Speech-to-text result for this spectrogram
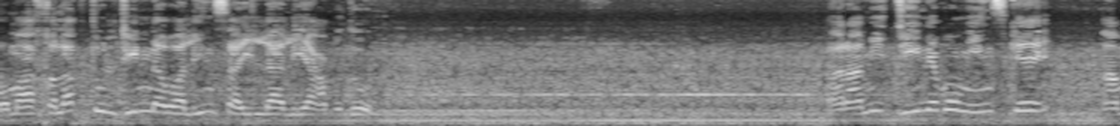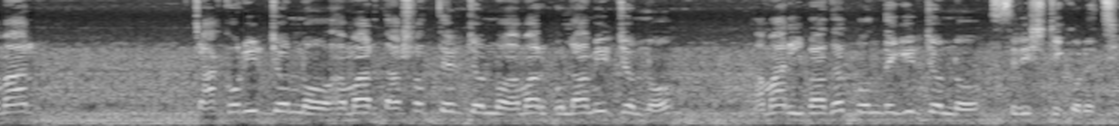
ওমা খলাক্তুল জিন্না ওয়াল ইনসা ইল্লা লিয়াবুদুন। আর আমি জিন এবং ইন্সকে আমার চাকরির জন্য, আমার দাসত্বের জন্য, আমার গোলামির জন্য, আমার ইবাদত বন্দেগীর জন্য সৃষ্টি করেছি।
